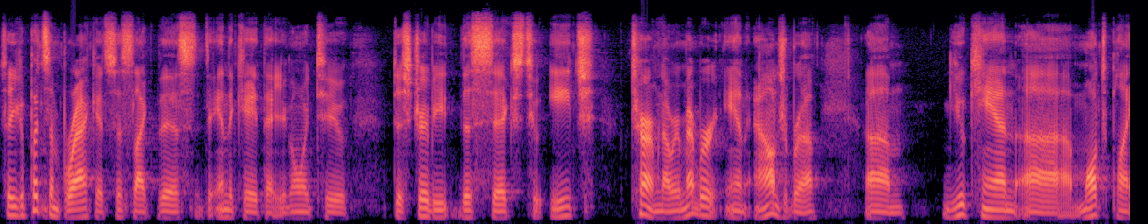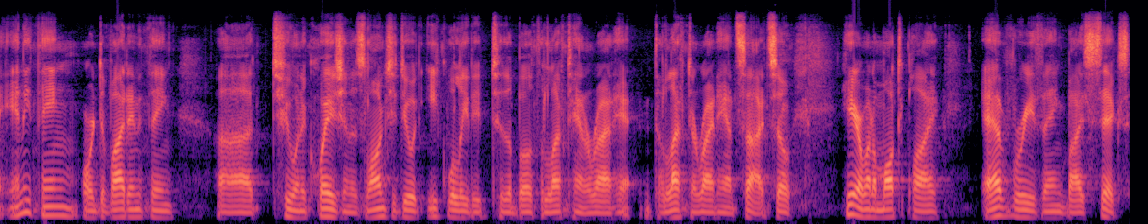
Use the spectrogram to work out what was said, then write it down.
So you can put some brackets just like this to indicate that you're going to distribute this 6 to each term. Now remember in algebra, um, you can uh, multiply anything or divide anything uh, to an equation as long as you do it equally to, to the, both the left hand and right hand, the left and right hand side. So here I want to multiply everything by six.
